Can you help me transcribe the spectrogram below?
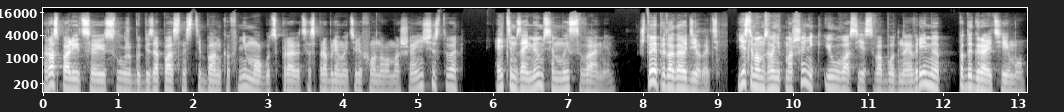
Раз полиция и службы безопасности банков не могут справиться с проблемой телефонного мошенничества, Этим займемся мы с вами. Что я предлагаю делать? Если вам звонит мошенник и у вас есть свободное время, подыграйте ему.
